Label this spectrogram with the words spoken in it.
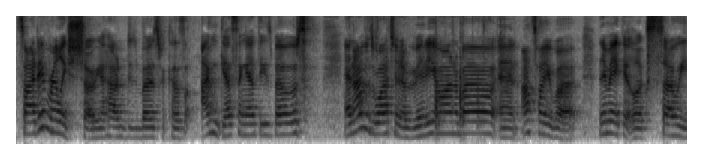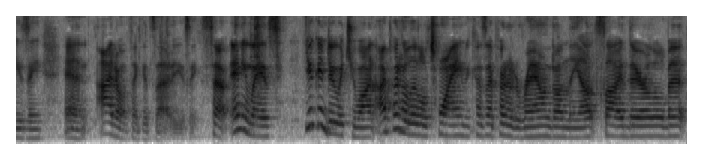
So I didn't really show you how to do the bows because I'm guessing at these bows. And I was watching a video on a bow and I'll tell you what, they make it look so easy and I don't think it's that easy. So anyways, you can do what you want. I put a little twine because I put it around on the outside there a little bit.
